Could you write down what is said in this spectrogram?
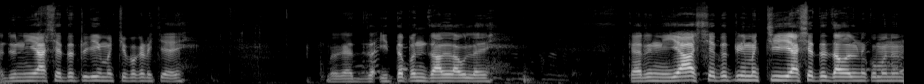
अजून या शेतातली मच्छी पकडायची आहे. बघा जा- इथं पण जाल लावलाय. कारण या शेतातली मच्छी या शेतात जावं नको म्हणून.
